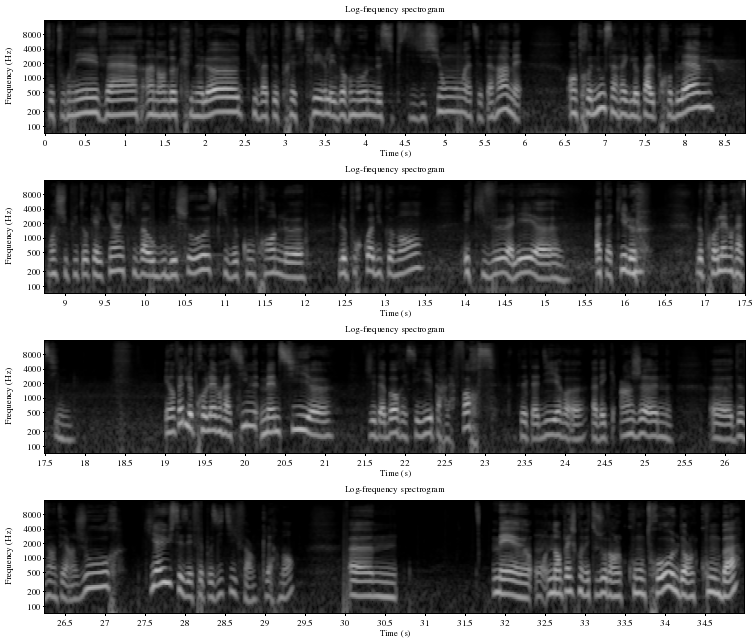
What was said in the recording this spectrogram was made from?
te tourner vers un endocrinologue qui va te prescrire les hormones de substitution, etc. Mais entre nous, ça règle pas le problème. Moi, je suis plutôt quelqu'un qui va au bout des choses, qui veut comprendre le, pourquoi du comment et qui veut aller euh, attaquer le, problème racine. Et en fait, le problème racine, même si euh, j'ai d'abord essayé par la force, c'est-à-dire euh, avec un jeune de 21 jours, qui a eu ses effets positifs, hein, clairement, mais n'empêche qu'on est toujours dans le contrôle, dans le combat,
